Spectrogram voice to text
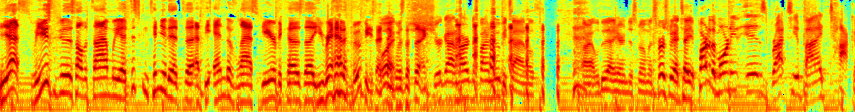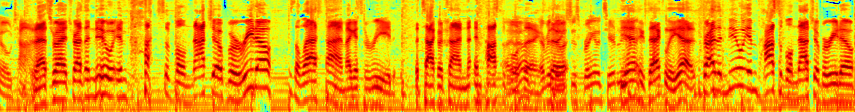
Yes, we used to do this all the time. We uh, discontinued it uh, at the end of last year because uh, you ran out of movies. I Boy, think was the thing. Sure got hard to find movie titles. All right, we'll do that here in just moments. First, we got to tell you, part of the morning is brought to you by Taco Time. That's right. Try the new Impossible Nacho Burrito. This is the last time I get to read the Taco Time Impossible know, thing. Everything's So- just bringing a tear to the yeah, eye. Yeah, exactly. Yeah. Try the new Impossible Nacho Burrito.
